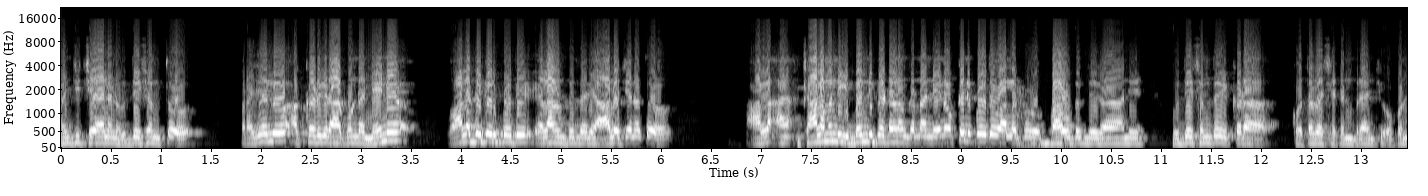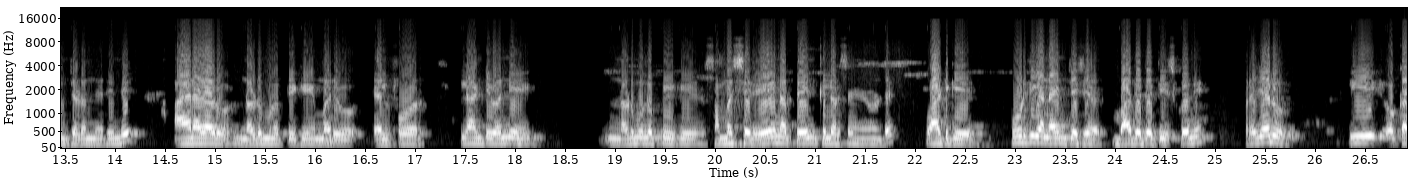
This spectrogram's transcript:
మంచి చేయాలనే ఉద్దేశంతో ప్రజలు అక్కడికి రాకుండా నేనే వాళ్ళ దగ్గరికి పోతే ఎలా ఉంటుందనే ఆలోచనతో అలా చాలా మంది ఇబ్బంది పెట్టడం కన్నా నేను ఒక్కరిని పోతే వాళ్ళకు బాగుంటుంది కదా అనే ఉద్దేశంతో ఇక్కడ కొత్తగా సెకండ్ బ్రాంచ్ ఓపెన్ చేయడం జరిగింది. ఆయన గారు నడుము నొప్పికి మరియు ఎల్ ఫోర్ ఇలాంటివన్నీ నడుము నొప్పికి సమస్యలు ఏమైనా పెయిన్ కిల్లర్స్ అయినా ఉంటే వాటికి పూర్తిగా నయం చేసే బాధ్యత తీసుకొని ప్రజలు ఈ యొక్క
